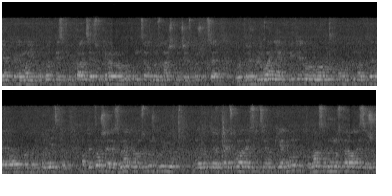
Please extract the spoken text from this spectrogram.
як має проходити співпраця з Укррухом, це однозначно через те, що це регулювання повітряного руху над е, аеропортом Донецьким, а також з е, е, працювали всі ці. Ну, по максимуму старалися, щоб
